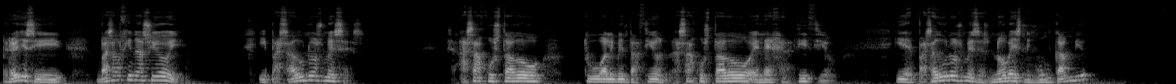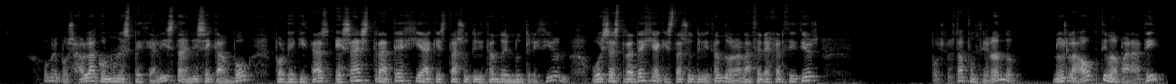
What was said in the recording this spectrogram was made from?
Pero oye, si vas al gimnasio hoy y pasado unos meses has ajustado tu alimentación, has ajustado el ejercicio, y de pasado unos meses no ves ningún cambio, hombre, pues habla con un especialista en ese campo, porque quizás esa estrategia que estás utilizando en nutrición o esa estrategia que estás utilizando a la hora de hacer ejercicios, pues no está funcionando, no es la óptima para ti.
